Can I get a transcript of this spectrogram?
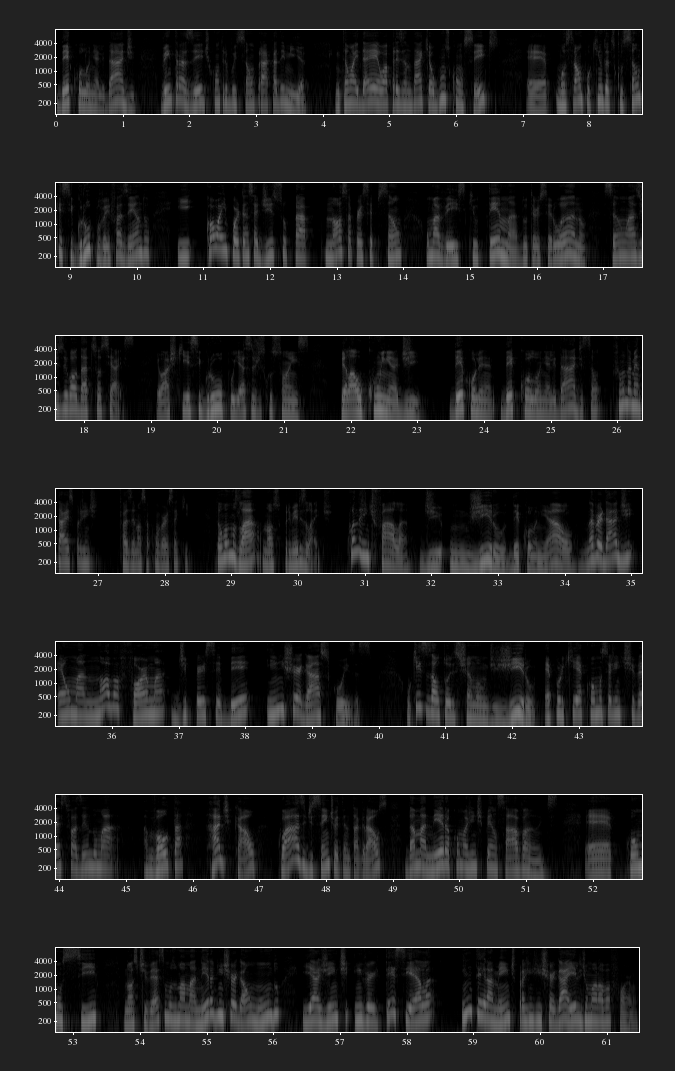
decolonialidade vem trazer de contribuição para a academia. Então a ideia é eu apresentar aqui alguns conceitos, é, mostrar um pouquinho da discussão que esse grupo vem fazendo e qual a importância disso para nossa percepção, uma vez que o tema do terceiro ano são as desigualdades sociais. Eu acho que esse grupo e essas discussões pela alcunha de decolonialidade são fundamentais para a gente fazer nossa conversa aqui. Então vamos lá, o nosso primeiro slide. Quando a gente fala de um giro decolonial, na verdade é uma nova forma de perceber e enxergar as coisas. O que esses autores chamam de giro é porque é como se a gente estivesse fazendo uma volta radical quase de 180 graus da maneira como a gente pensava antes. É como se nós tivéssemos uma maneira de enxergar o um mundo e a gente invertesse ela inteiramente para a gente enxergar ele de uma nova forma.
